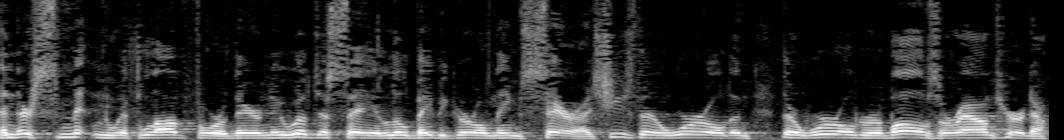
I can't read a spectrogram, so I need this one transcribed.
and they're smitten with love for their new, we'll just say a little baby girl named Sarah. She's their world and their world revolves around her. Now,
